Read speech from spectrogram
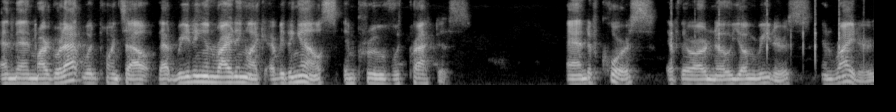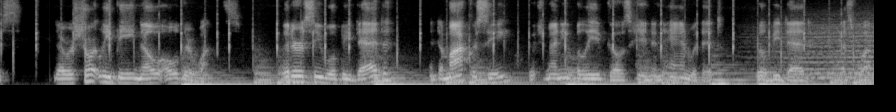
And then Margaret Atwood points out that reading and writing, like everything else, improve with practice. And of course, if there are no young readers and writers, there will shortly be no older ones. Literacy will be dead, and democracy, which many believe goes hand in hand with it, will be dead as well.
